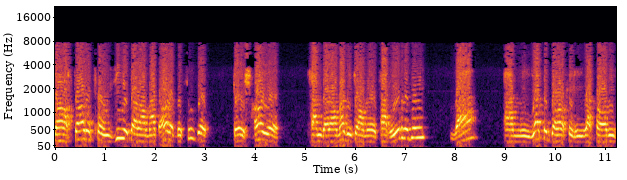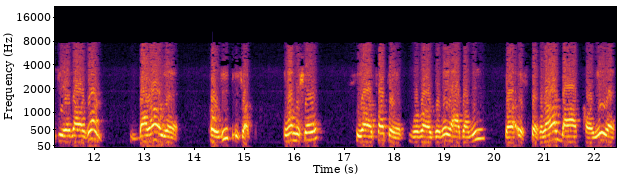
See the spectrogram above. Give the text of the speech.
ساختار توزیع درآمدها رو به سود قشهای کم درآمد جامعه تغییر بدید و امنیت داخلی و خارجی لازم برای تولید ایجاد. این میشه سیاست موازنه عدمی یا استقلال در پایه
